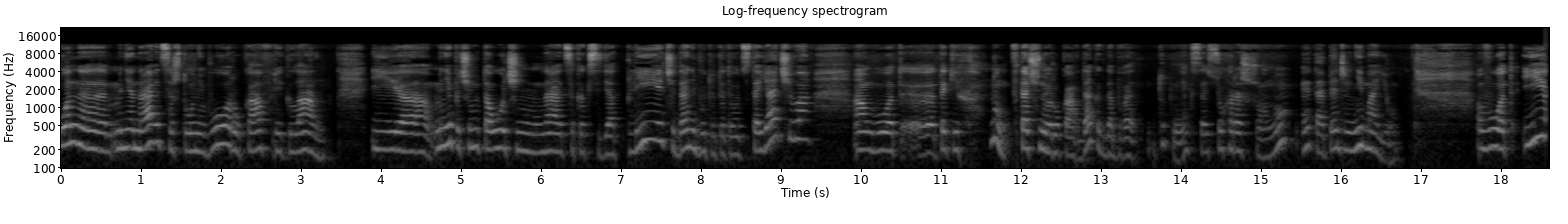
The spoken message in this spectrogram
Он, э, мне нравится, что у него рукав реглан. И э, мне почему-то очень нравится, как сидят плечи, да, не будет вот этого вот стоячего, а, вот, э, таких, ну, вточной рукав, да, когда бывает. Тут у меня, кстати, все хорошо, но это, опять же, не мое. Вот, и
